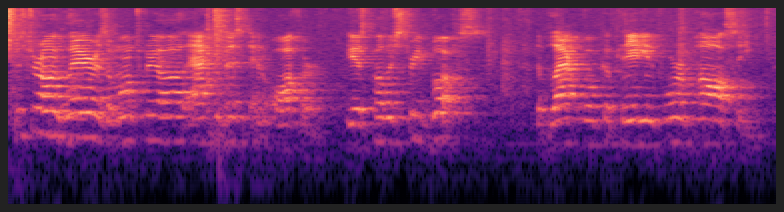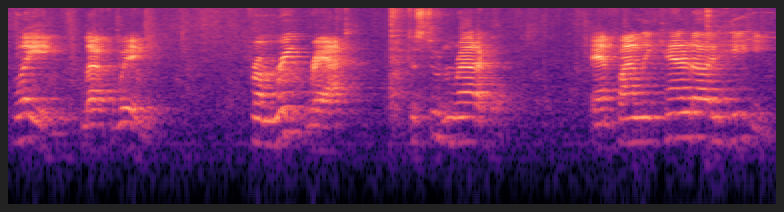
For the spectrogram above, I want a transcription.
Mr. Engler is a Montreal activist and author. He has published three books, The Black Book of Canadian Foreign Policy, Playing Left Wing, From Rink Rat to Student Radical, and finally Canada and Haiti,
